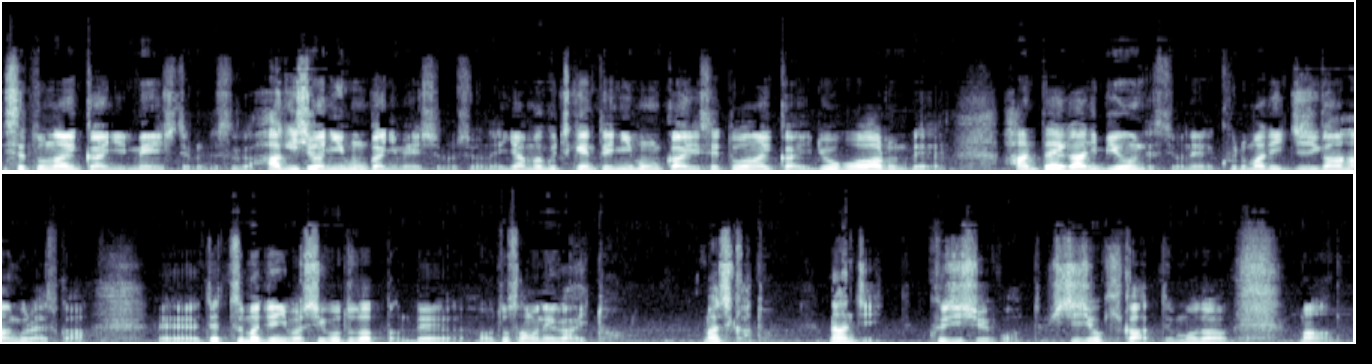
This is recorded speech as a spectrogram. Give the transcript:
瀬戸内海に面してるんですが、萩市は日本海に面してるんですよね。山口県って日本海、瀬戸内海両方あるんで、反対側にビューンですよね。車で1時間半ぐらいですか。えーで、妻ジェニフは仕事だったんで、お父さんお願いと。マジかと。何時 ?9 時集合って。7時起きかって。もうだ、まあ、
